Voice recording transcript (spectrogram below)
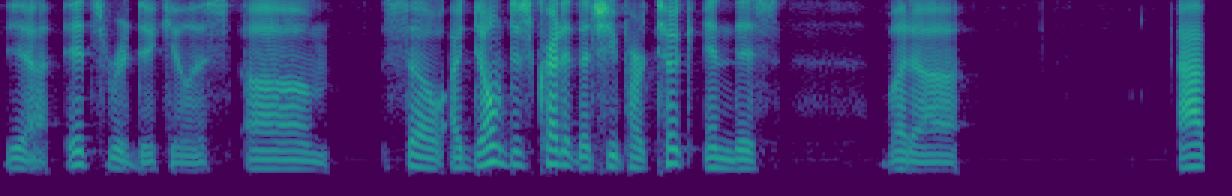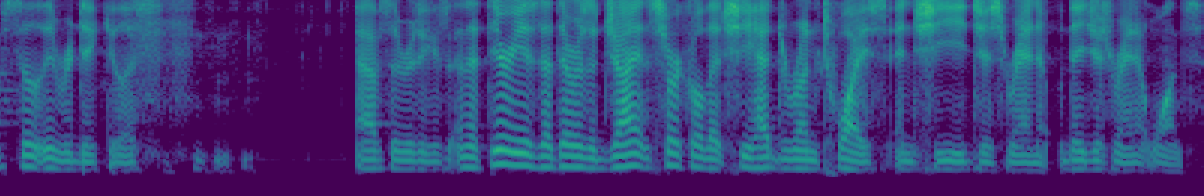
Yeah, it's ridiculous. Um so I don't discredit that she partook in this but uh absolutely ridiculous absolutely ridiculous and the theory is that there was a giant circle that she had to run twice and she just ran it they just ran it once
